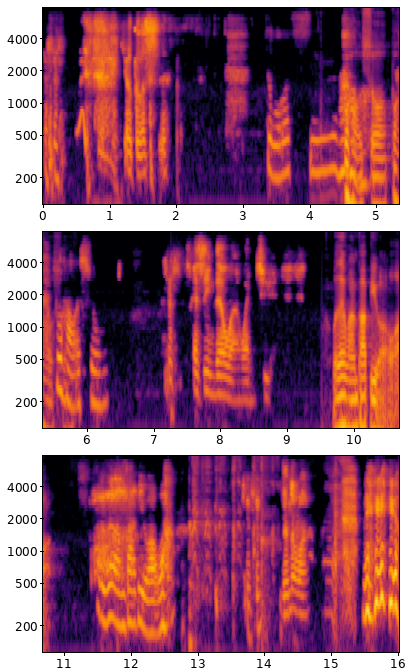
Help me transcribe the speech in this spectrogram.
有多湿？多湿？不好说，不好说。不好说。还是你在玩玩具？我在玩芭比娃娃。我在玩芭比娃娃。真的吗？没有。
